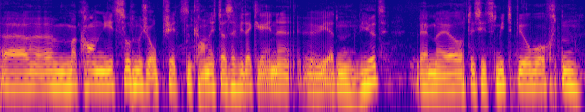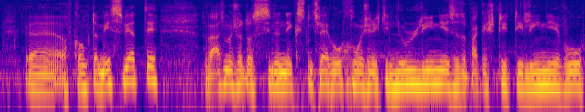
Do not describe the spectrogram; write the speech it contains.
Äh, man kann jetzt, was man schon abschätzen kann, ist, dass er wieder kleiner werden wird, weil wir ja das jetzt mitbeobachten äh, aufgrund der Messwerte. Da weiß man schon, dass in den nächsten zwei Wochen wahrscheinlich die Nulllinie, also praktisch die, die Linie, wo,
